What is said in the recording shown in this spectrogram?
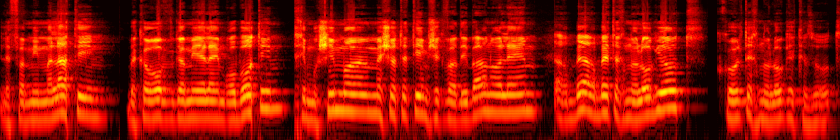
לפעמים מל"טים, בקרוב גם יהיה להם רובוטים, חימושים משוטטים שכבר דיברנו עליהם, הרבה הרבה טכנולוגיות, כל טכנולוגיה כזאת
